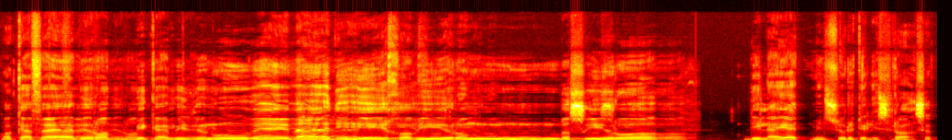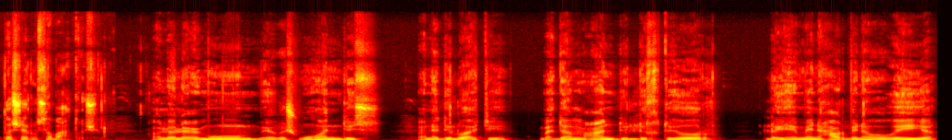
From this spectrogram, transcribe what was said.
وكفى بربك بذنوب عباده خبيرا بصيرا. دي الآيات من سورة الإسراء 16 و 17 على العموم يا باشمهندس أنا دلوقتي مادام عندي الاختيار لا يهمني حرب نووية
